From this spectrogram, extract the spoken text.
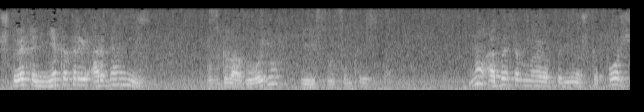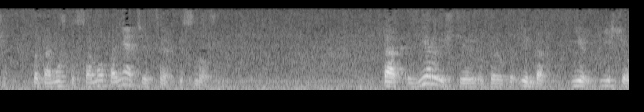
Что это некоторый организм с главою Иисусом Христом. Ну, об этом немножко позже, потому что само понятие церкви сложно. Так, верующие, и, да, и еще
